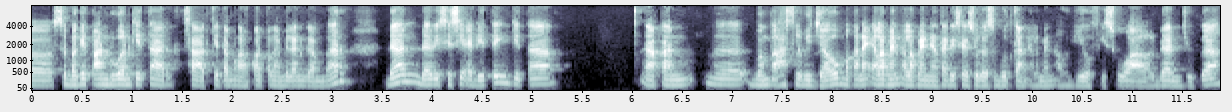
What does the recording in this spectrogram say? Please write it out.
uh, sebagai panduan kita saat kita melakukan pengambilan gambar dan dari sisi editing kita akan membahas lebih jauh mengenai elemen-elemen yang tadi saya sudah sebutkan, elemen audio, visual, dan juga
